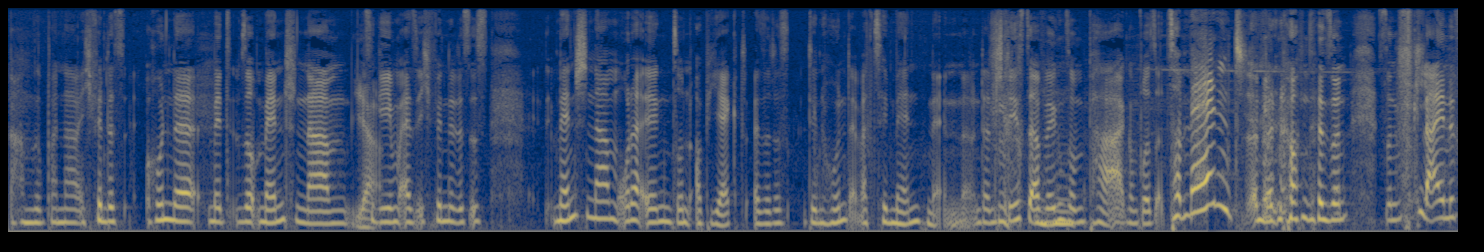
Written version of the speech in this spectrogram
Ist auch ein super Name. Ich finde es, Hunde mit so Menschennamen Ja. zu geben. Also ich finde, das ist Menschennamen oder irgend so ein Objekt. Also das, den Hund einfach Zement nennen. Und dann stehst du auf irgendeinem so einem Park und brüllst Zement! Und dann kommt da so ein, so ein kleines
